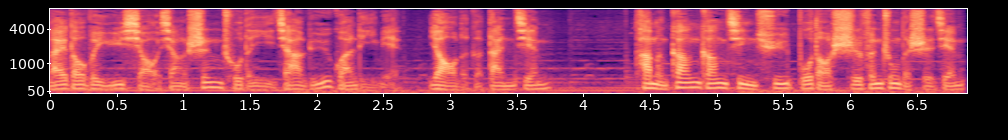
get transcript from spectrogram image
来到位于小巷深处的一家旅馆里面，要了个单间。他们刚刚进去不到十分钟的时间，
